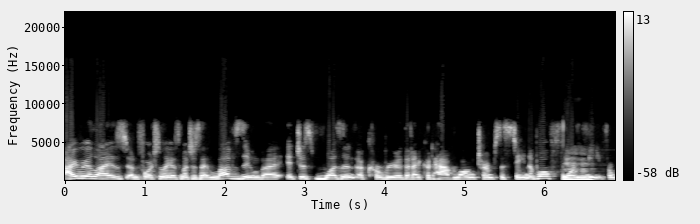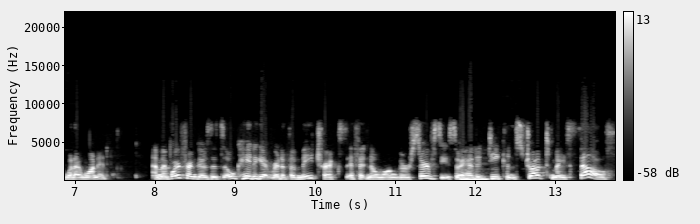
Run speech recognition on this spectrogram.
I realized, unfortunately, as much as I love Zumba, it just wasn't a career that I could have long term sustainable for mm-hmm. me, for what I wanted. And my boyfriend goes, It's okay to get rid of a matrix if it no longer serves you. So mm-hmm. I had to mm-hmm. deconstruct myself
